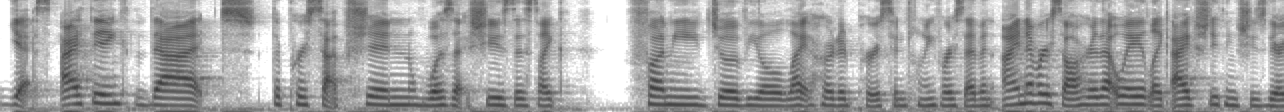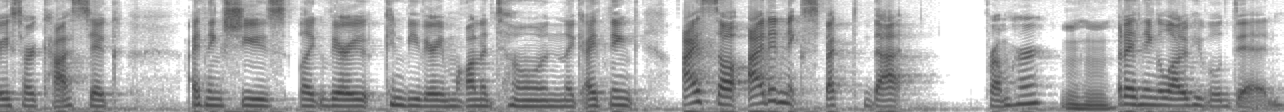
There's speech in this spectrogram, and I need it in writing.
yes, I think that the perception was that she's this like funny, jovial, lighthearted person 24 7. I never saw her that way. Like, I actually think she's very sarcastic. I think she's like very, can be very monotone. Like, I think I saw, I didn't expect that from her, but I think a lot of people did.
